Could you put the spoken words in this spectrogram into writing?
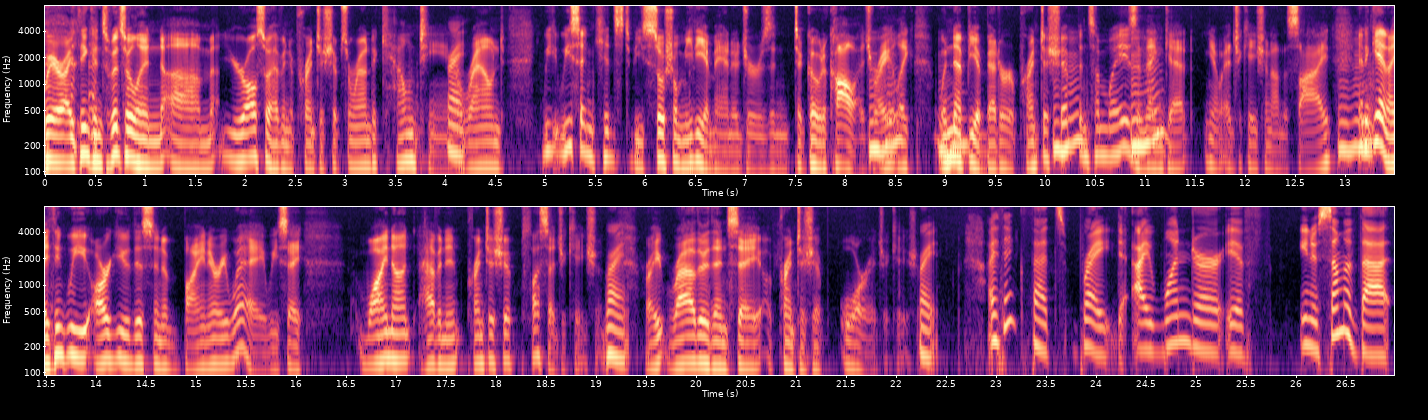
where I think in Switzerland, um, you're also having apprenticeships around accounting, Right. around we, we send kids to be social media managers and to go to college, right? Mm-hmm. Like, wouldn't that mm-hmm. be a better apprenticeship in mm-hmm. some ways, and then mm-hmm. get you know education on the side? Mm-hmm. And again, I think we argue this in a binary way. We say. Why not have an apprenticeship plus education? Right. Right. Rather than say apprenticeship or education. Right. I think that's right. I wonder if, you know, some of that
